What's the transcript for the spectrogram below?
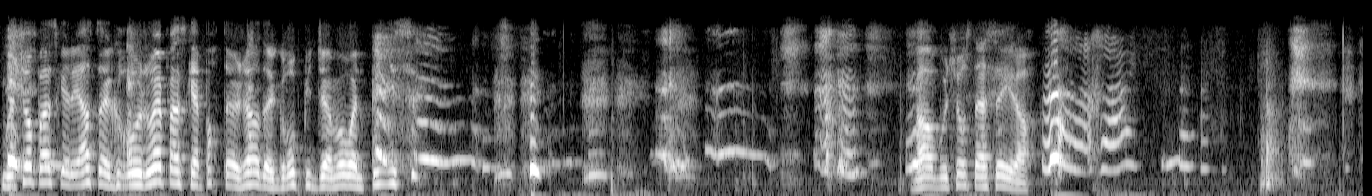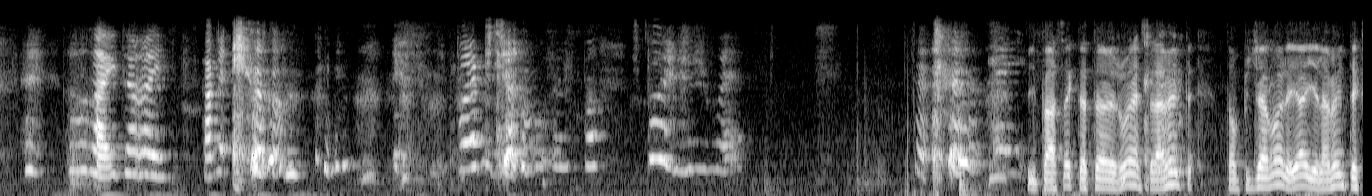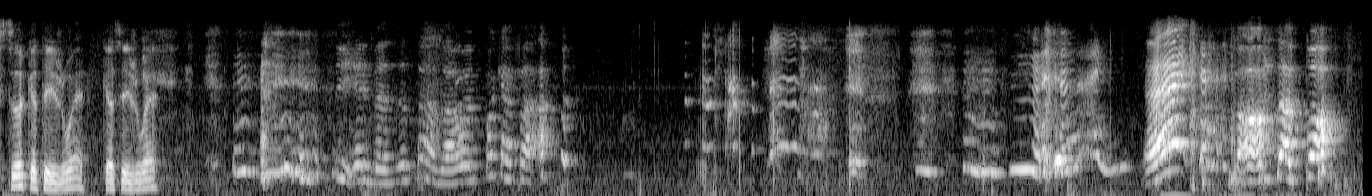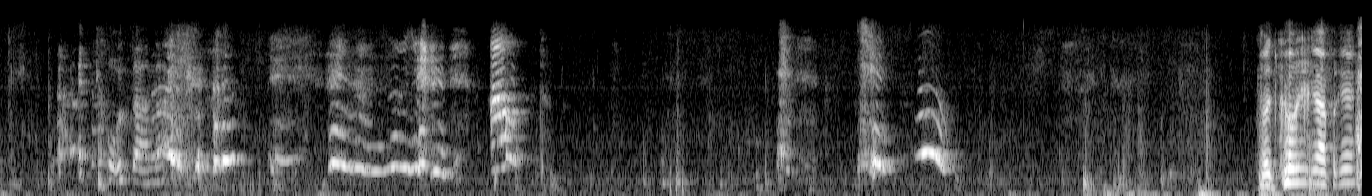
Bouchon pense que Léa c'est un gros jouet parce qu'elle porte un genre de gros pyjama One Piece. Bon, Bouchon, c'est assez là. Arrête, arrête. Arrête. C'est pas un pyjama, c'est pas, c'est pas un jouet. Il pensait que t'étais un jouet. C'est la même. Ton pyjama, Léa, il a la même texture que tes jouets. Que ses jouets. Si, elle va dire ça, ben ouais, pas capable. Hey! Bon, ça pas! Trop tannant. Ah! C'est fou! Va te courir après?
